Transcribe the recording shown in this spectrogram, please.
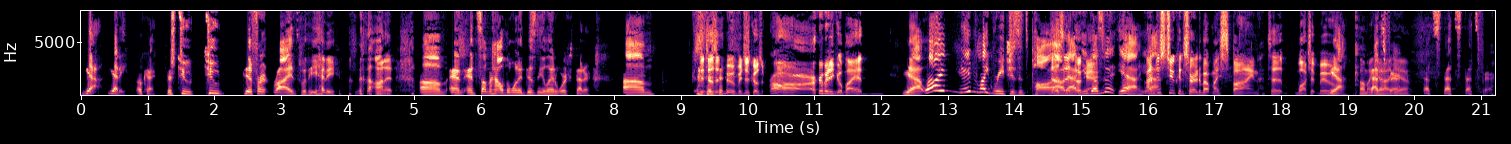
yeah, Yeti. Okay, there's two two different rides with a Yeti on it. Um, and and somehow the one at Disneyland works better. Um, Because it doesn't move. It just goes "Rawr" when you go by it. Yeah. Well, it, it like reaches its paw Does out it? at you, Okay. doesn't it? Yeah, yeah. I'm just too concerned about my spine to watch it move. yeah. Oh my That's god. fair. Yeah. That's that's that's fair.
